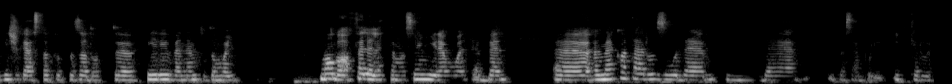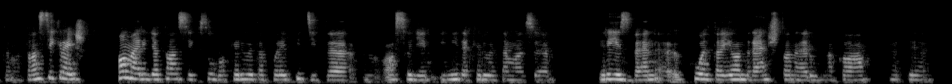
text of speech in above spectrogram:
vizsgáztatott az adott fél évben, nem tudom, hogy maga a feleletem az mennyire volt ebben meghatározó, de, de igazából így, így kerültem a tanszékre, és ha már így a tanszék szóba került, akkor egy picit az, hogy én, én ide kerültem, az részben Koltai András tanáruknak a hát,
